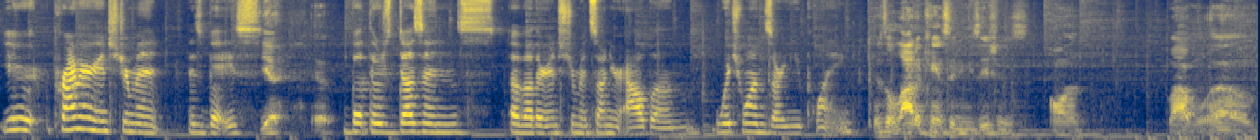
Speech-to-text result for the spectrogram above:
Your primary instrument is bass. Yeah, yeah. But there's dozens of other instruments on your album. Which ones are you playing? There's a lot of Kansas City musicians on my album. Um,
